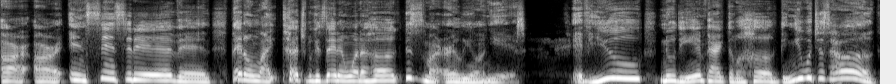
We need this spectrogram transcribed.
are are insensitive and they don't like touch because they didn't want to hug. This is my early on years. If you knew the impact of a hug, then you would just hug.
